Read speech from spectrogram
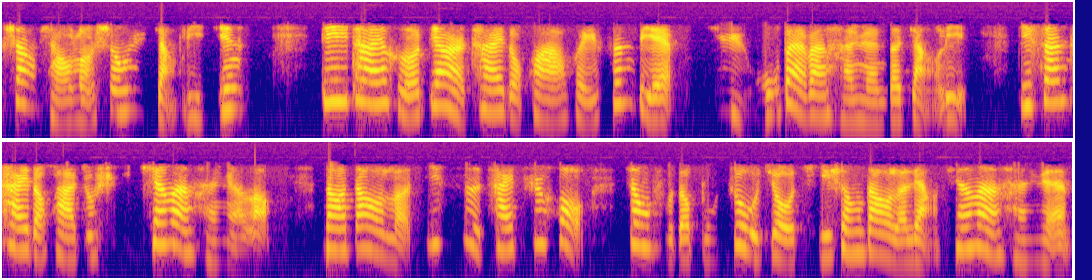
上调了生育奖励金。第一胎和第二胎的话，会分别。予五百万韩元的奖励，第三胎的话就是一千万韩元了。那到了第四胎之后，政府的补助就提升到了两千万韩元，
